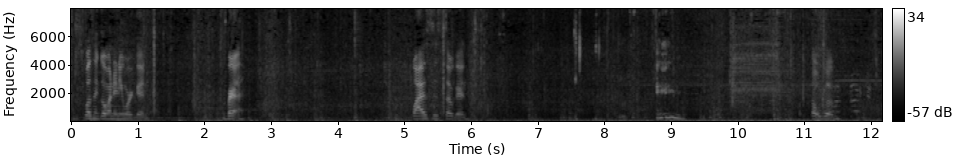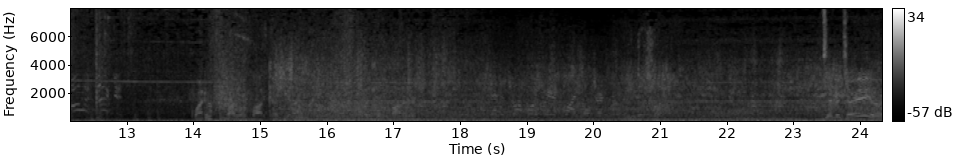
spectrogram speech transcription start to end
This wasn't going anywhere good. Bruh. Why is this so good? so good. Why do a bottle of vodka be on my fucking monitor? Observatory or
